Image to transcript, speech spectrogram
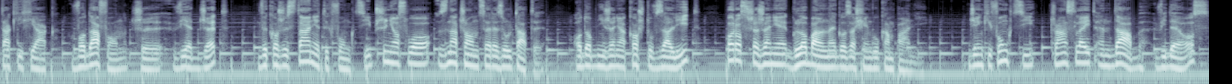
takich jak Vodafone czy Vietjet, wykorzystanie tych funkcji przyniosło znaczące rezultaty od obniżenia kosztów za lead po rozszerzenie globalnego zasięgu kampanii. Dzięki funkcji Translate and Dub Videos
